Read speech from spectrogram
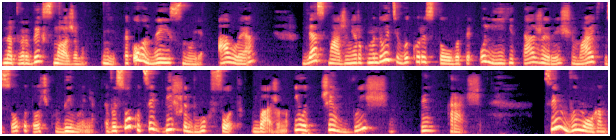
на твердих смажимо. Ні, такого не існує. Але для смаження рекомендується використовувати олії та жири, що мають високу точку димлення. Високу це більше 200 бажано. І от чим вище, тим краще. Цим вимогам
